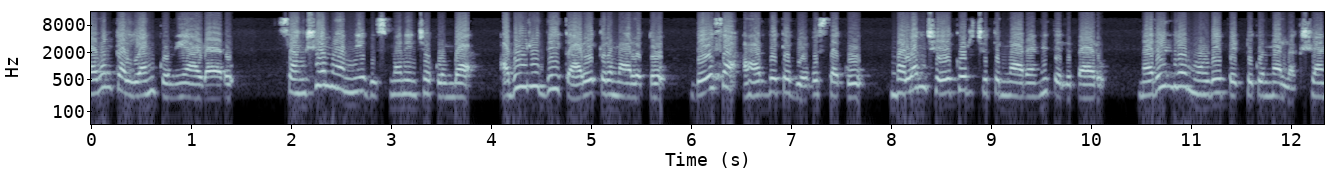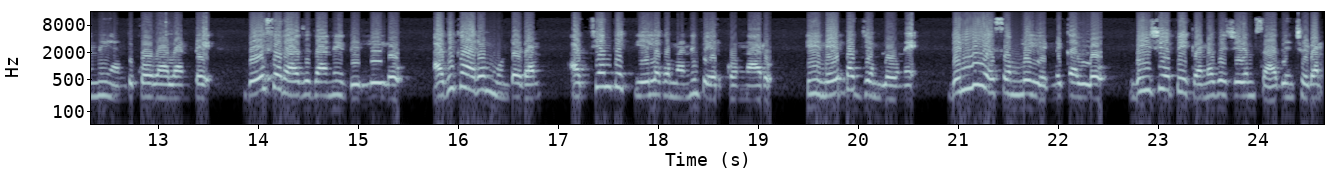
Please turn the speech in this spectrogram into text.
పవన్ కళ్యాణ్ కొనియాడారు. సంక్షేమాన్ని విస్మరించకుండా అభివృద్ధి కార్యక్రమాలతో దేశ ఆర్థిక వ్యవస్థకు బలం చేకూర్చుతున్నారని తెలిపారు. నరేంద్ర మోడీ పెట్టుకున్న లక్ష్యాన్ని అందుకోవాలంటే దేశ రాజధాని ఢిల్లీలో అధికారం ఉండడం అత్యంత కీలకమని పేర్కొన్నారు. ఈ నేపథ్యంలోనే ఢిల్లీ అసెంబ్లీ ఎన్నికల్లో బీజేపీ ఘన విజయం సాధించడం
